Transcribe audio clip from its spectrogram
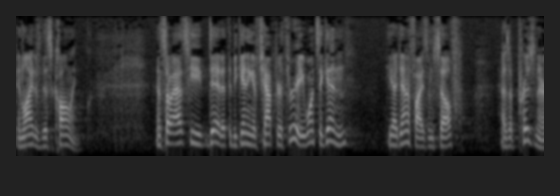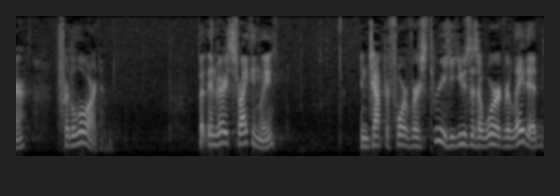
in light of this calling. And so, as he did at the beginning of chapter 3, once again, he identifies himself as a prisoner for the Lord. But then, very strikingly, in chapter 4, verse 3, he uses a word related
